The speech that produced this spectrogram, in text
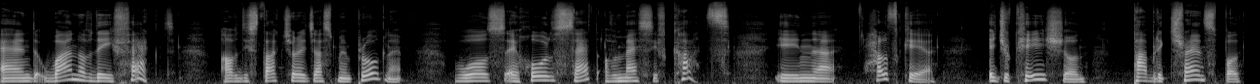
And one of the effects of the structural adjustment program was a whole set of massive cuts in uh, healthcare, education, public transport.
